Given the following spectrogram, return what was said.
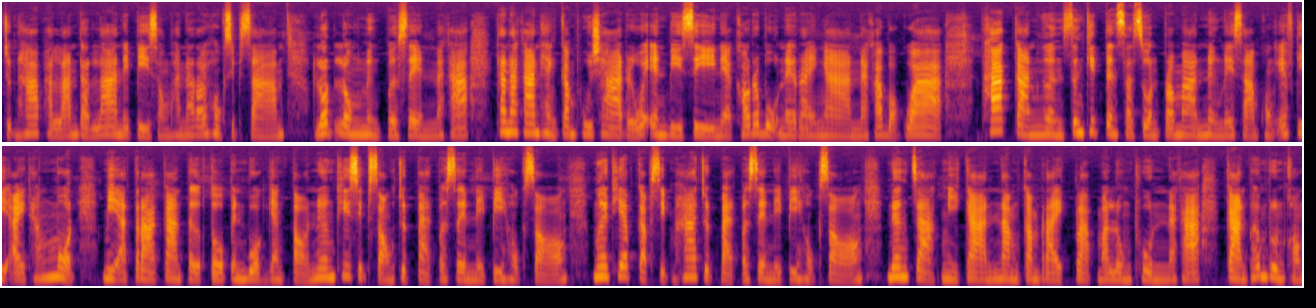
3.5 พันล้านดอลลาร์ในปี 2563 ลดลง 1%นะคะ ธนาคารแห่งกัมพูชาหรือว่า NBC เนี่ยเขาระบุในรายงานนะคะบอกว่า ภาคการเงินซึ่งคิดเป็นสัดส่วนประมาณ 1 ใน 3 ของ FDI ทั้งหมด มีอัตราการเติบโตเป็นบวกอย่างต่อเนื่องที่ 12.8%ในปี 62 เมื่อเทียบกับ 15.8%ในปี 62 เนื่องจากมีการนำกำไรกลับมาลงทุนนะคะ การเพิ่มทุนของ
